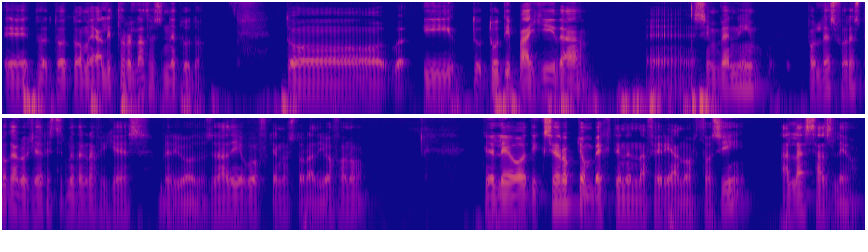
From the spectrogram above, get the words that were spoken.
ε, ε, το, το, το μεγαλύτερο λάθος είναι τούτο. Το, η, τού- τούτη η παγίδα ε, συμβαίνει πολλές φορές το καλοκαίρι στις μεταγραφικές περιόδους. Δηλαδή, εγώ φτιάχνω στο ραδιόφωνο και λέω ότι ξέρω ποιον παίχτη είναι να φέρει ανόρθωση, αλλά σας λέω.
